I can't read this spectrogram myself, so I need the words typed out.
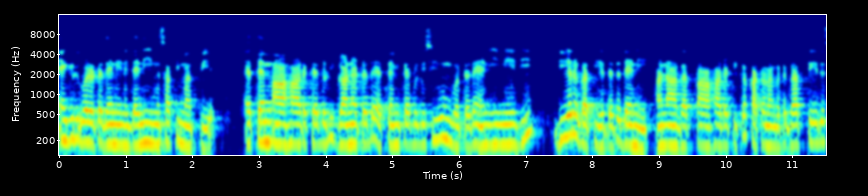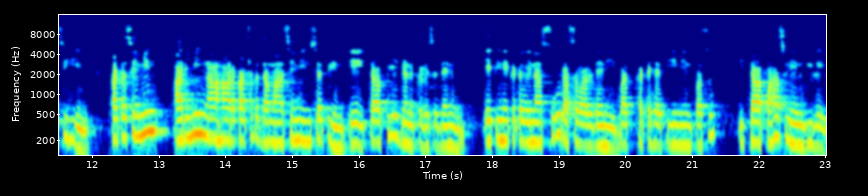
ඇඟිලි වලට දැනෙන දැනීම සතිමත් විය. ඇතැම් ආහාර කැබලි ඝනටද ඇතැම් කැබලි සියුම් වටද ඇනීමේදී දියර ගතියටද දැනී අනාගත් ආහාර ටික කට ළඟට ගත්තේද සිහියෙනි. කට සෙමින් අරිමින් ආහාර කටට දමා සෙමින් සැපීමි. ඒ ඊතා ප්‍රිය ජනක ලෙස දැනුනි. එකිනෙකට වෙනස් වූ රසවල් දැනී බත් කට හැපීමෙන් පසු ඊතා පහසුවෙන් ගිලේ.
